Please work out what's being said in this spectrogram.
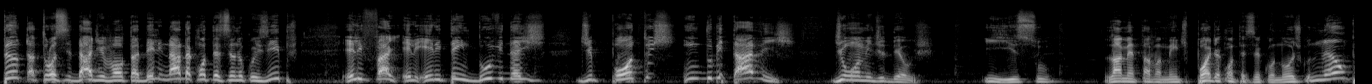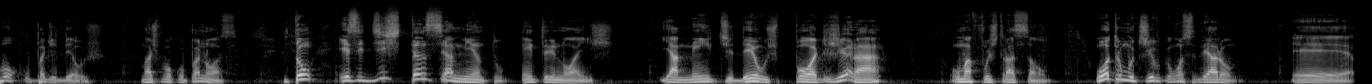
tanta atrocidade em volta dele, nada acontecendo com os ímpios. Ele, faz, ele, ele tem dúvidas de pontos indubitáveis de um homem de Deus. E isso, lamentavelmente, pode acontecer conosco, não por culpa de Deus, mas por culpa nossa. Então, esse distanciamento entre nós e a mente de Deus pode gerar uma frustração. Outro motivo que eu considero é,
